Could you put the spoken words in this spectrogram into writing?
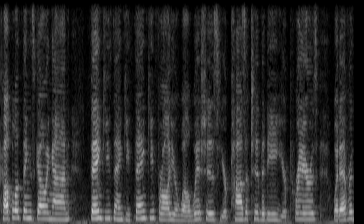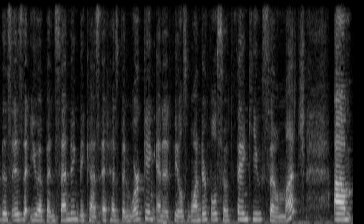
Couple of things going on. Thank you, thank you, thank you for all your well wishes, your positivity, your prayers, whatever this is that you have been sending because it has been working and it feels wonderful. So thank you so much. Um,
